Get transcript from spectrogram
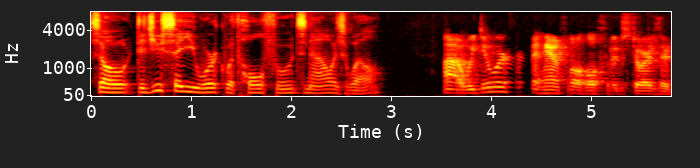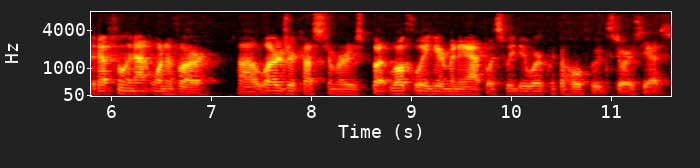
So, did you say you work with Whole Foods now as well? Uh, we do work with a handful of Whole Food stores. They're definitely not one of our uh, larger customers, but locally here in Minneapolis, we do work with the Whole Food stores, yes.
